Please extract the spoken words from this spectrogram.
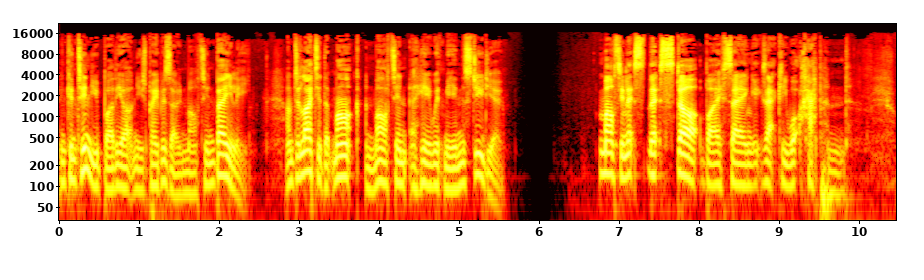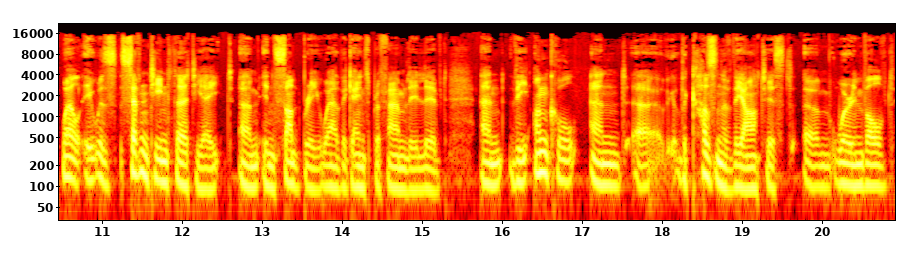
and continued by the art newspaper's own Martin Bailey. I'm delighted that Mark and Martin are here with me in the studio. Martin, let's let's start by saying exactly what happened. Well, it was 1738 um, in Sudbury where the Gainsborough family lived, and the uncle and uh, the cousin of the artist um, were involved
